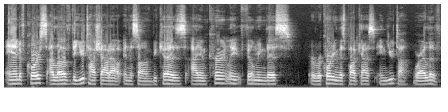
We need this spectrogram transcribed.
And of course, I love the Utah shout out in the song because I am currently filming this or recording this podcast in Utah, where I live.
